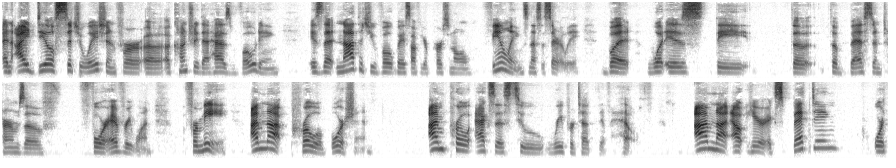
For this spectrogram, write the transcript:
an ideal situation for a, a country that has voting is that not that you vote based off your personal feelings necessarily, but what is the the the best in terms of for everyone. For me, I'm not pro abortion. I'm pro access to reproductive health. I'm not out here expecting or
